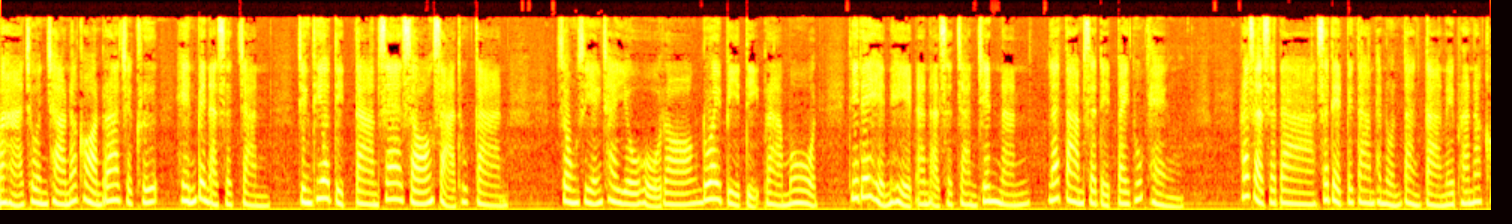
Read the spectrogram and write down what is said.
มหาชนชาวนครราชครึเห็นเป็นอัศจรรย์จึงเที่ยวติดตามแท่ซองสาธุการส่งเสียงชัยโยโหร้องด้วยปีติปราโมทที่ได้เห็นเหตุอันอัศจรรย์เช่นนั้น และตามเสด็จไปทุกแห่ง พระศาสดาเสด็จไปตามถนนต่างๆ ในพระนค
